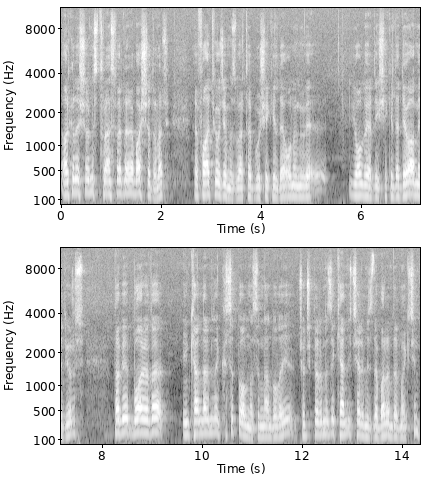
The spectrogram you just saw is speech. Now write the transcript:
arkadaşlarımız transferlere başladılar. E, Fatih hocamız var tabii bu şekilde onun ve yol verdiği şekilde devam ediyoruz. Tabii bu arada imkanlarımızın kısıtlı olmasından dolayı çocuklarımızı kendi içerimizde barındırmak için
